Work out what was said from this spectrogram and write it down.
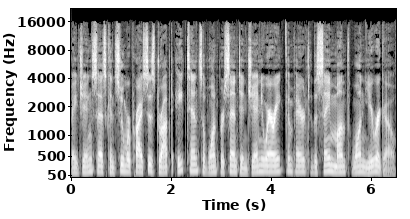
Beijing says consumer prices dropped 8 tenths of 1% in January compared to the same month one year ago.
